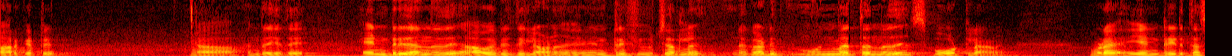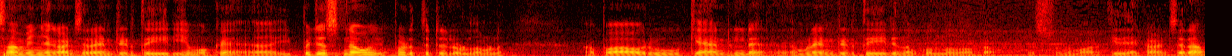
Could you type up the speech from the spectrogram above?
മാർക്കറ്റ് എന്താ ചെയ്ത് എൻട്രി തന്നത് ആ ഒരു ഇതിലാണ്. എൻട്രി ഫ്യൂച്ചറിൽ കാട്ടി മുൻപേ തന്നത് സ്പോട്ടിലാണ് ഇവിടെ എൻട്രി എടുത്ത സമയം ഞാൻ കാണിച്ചു തരാം. എൻട്രി എടുത്ത ഏരിയയും ഒക്കെ. ഇപ്പോൾ ജസ്റ്റ് ഞാൻ ഇപ്പോൾ എടുത്തിട്ടല്ലേ ഉള്ളൂ നമ്മൾ അപ്പോൾ ആ ഒരു ക്യാൻഡലിന്റെ നമ്മൾ എൻട്രി എടുത്ത ഏരിയ നമുക്കൊന്ന് നോക്കാം. ജസ്റ്റ് ഒന്ന് മാർക്ക് ചെയ്ത് ഞാൻ കാണിച്ചു തരാം.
